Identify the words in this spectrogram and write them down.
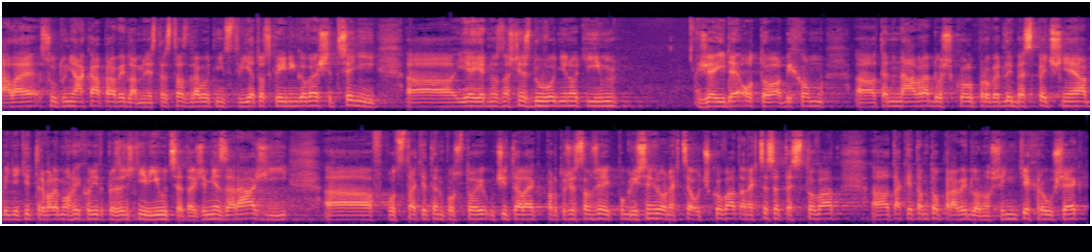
ale jsou tu nějaká pravidla. Ministerstva zdravotnictví a to screeningové šetření eh, je jednoznačně zdůvodněno tím, že jde o to, abychom eh, ten návrat do škol provedli bezpečně, aby děti trvale mohly chodit k prezenční výuce. Takže mě zaráží eh, v podstatě ten postoj učitelek, protože samozřejmě, když se někdo nechce očkovat a nechce se testovat, eh, tak je tam to pravidlo nošení těch roušek,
